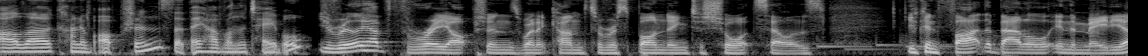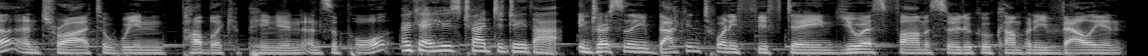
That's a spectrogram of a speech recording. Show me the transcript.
other kind of options that they have on the table? You really have three options when it comes to responding to short sellers. You can fight the battle in the media and try to win public opinion and support. Okay, who's tried to do that? Interestingly, back in 2015, US pharmaceutical company Valeant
